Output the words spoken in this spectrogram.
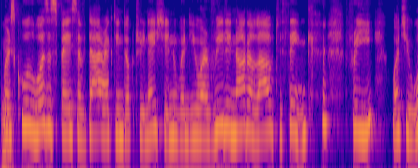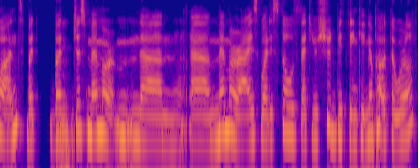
where mm. school was a space of direct indoctrination when you are really not allowed to think free what you want, but but mm. just memor- um, uh, memorize what is told that you should be thinking about the world.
